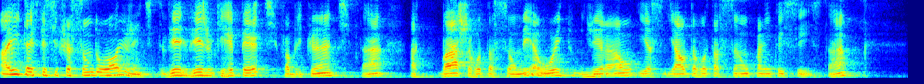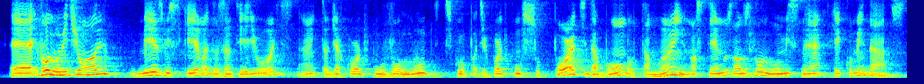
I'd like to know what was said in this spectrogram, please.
Aí está a especificação do óleo, gente. Ve, vejam que repete, fabricante, tá? A baixa rotação 68 em geral e a e alta rotação 46, tá? É, volume de óleo, mesmo esquema das anteriores, né? então de acordo com o volume, desculpa, de acordo com o suporte da bomba, o tamanho, nós temos lá os volumes né, recomendados.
